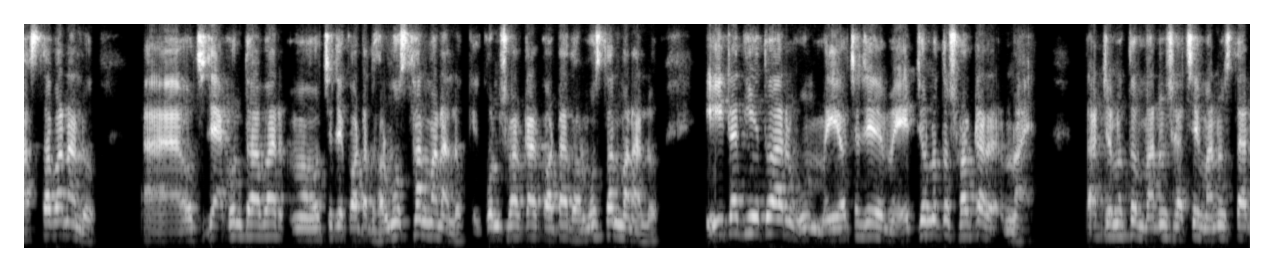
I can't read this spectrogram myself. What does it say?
রাস্তা বানালো হচ্ছে যে, এখন তো আবার হচ্ছে যে, কটা ধর্মস্থান বানালো কোন সরকার কটা ধর্মস্থান বানালো, এইটা দিয়ে তো আর হচ্ছে যে, এর জন্য তো সরকার নয়। তার জন্য তো মানুষ আছে, মানুষ তার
